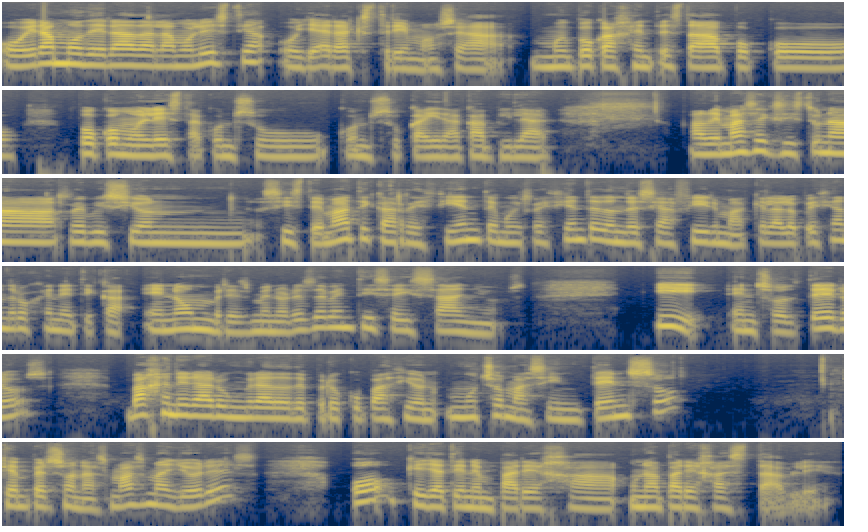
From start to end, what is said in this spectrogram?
o era moderada la molestia o ya era extrema. O sea, muy poca gente estaba poco, poco molesta con su, con su caída capilar. Además, existe una revisión sistemática reciente, muy reciente, donde se afirma que la alopecia androgenética en hombres menores de 26 años y en solteros va a generar un grado de preocupación mucho más intenso que en personas más mayores o que ya tienen pareja, una pareja estable.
